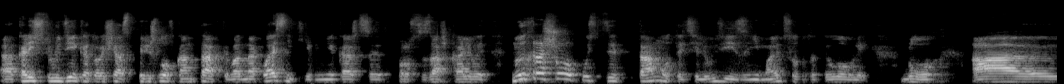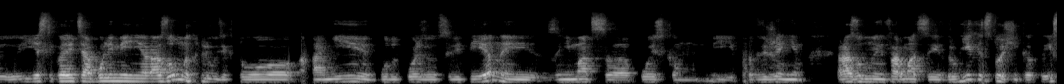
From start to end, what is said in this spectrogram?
А количество людей, которые сейчас перешло в контакты, в Одноклассники, мне кажется, это просто зашкаливает. Ну и хорошо, пусть там вот эти люди и занимаются вот этой ловлей блох. А если говорить о более-менее разумных людях, то они будут пользоваться VPN и заниматься поиском и продвижением разумной информации в других источниках. Их,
